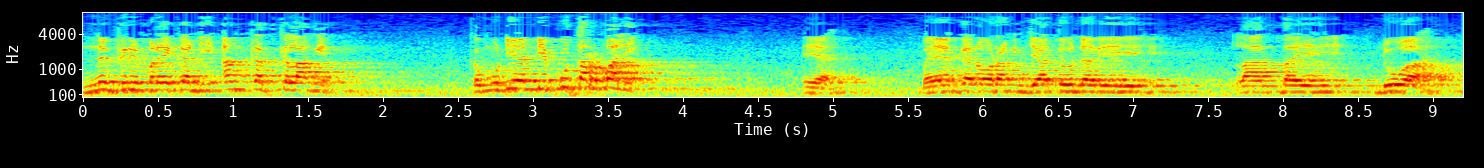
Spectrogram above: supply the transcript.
negeri mereka diangkat ke langit. Kemudian diputar balik. Ya. Bayangkan orang jatuh dari lantai dua.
